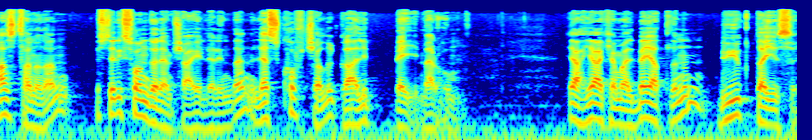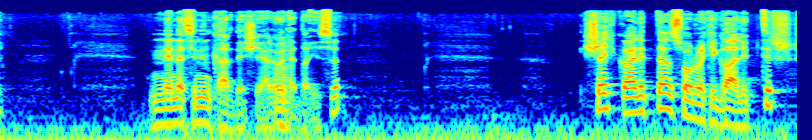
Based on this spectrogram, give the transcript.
Az tanınan üstelik son dönem şairlerinden Leskovçalı Galip Bey merhum. Yahya Kemal Beyatlı'nın büyük dayısı. Nenesinin kardeşi yani öyle dayısı. Şeyh Galip'ten sonraki Galip'tir.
